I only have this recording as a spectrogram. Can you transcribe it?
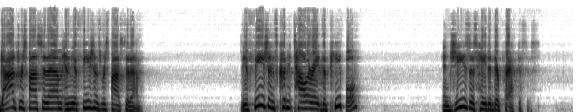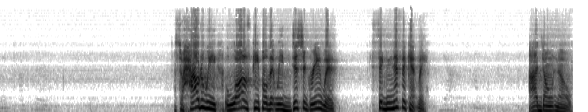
God's response to them and the Ephesians' response to them. The Ephesians couldn't tolerate the people, and Jesus hated their practices. So, how do we love people that we disagree with significantly? I don't know.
